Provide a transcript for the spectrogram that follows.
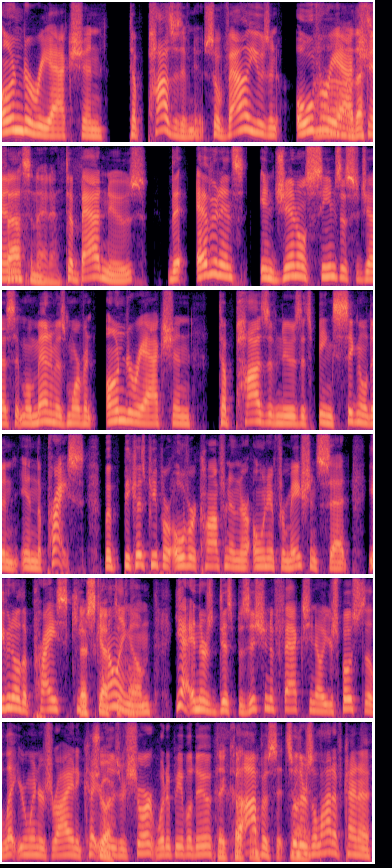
underreaction to positive news. So value is an overreaction Ah, that's fascinating. to bad news. The evidence in general seems to suggest that momentum is more of an underreaction to positive news that's being signaled in, in the price. But because people are overconfident in their own information set, even though the price keeps telling them, yeah, and there's disposition effects. You know, you're supposed to let your winners ride and cut Sure. your losers short. What do people do? They cut the them. opposite. So Right. there's a lot of kind of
